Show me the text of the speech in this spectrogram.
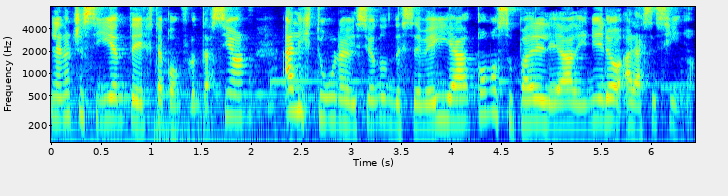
La noche siguiente de esta confrontación, Alice tuvo una visión donde se veía cómo su padre le daba dinero al asesino.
